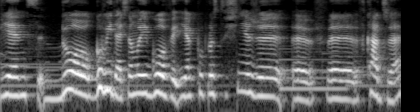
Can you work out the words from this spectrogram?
więc było go widać na mojej głowie i jak po prostu śnieży e, w, w kadrze.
